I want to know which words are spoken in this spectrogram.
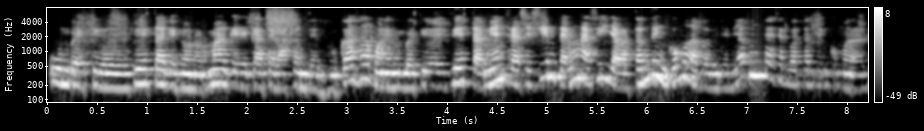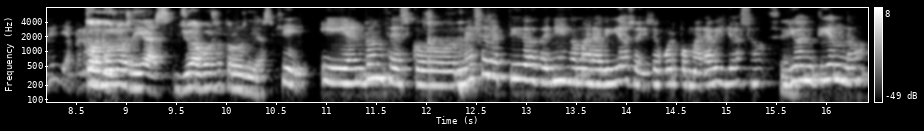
un vestido de fiesta, que es lo normal que, que hace la gente en su casa, poner un vestido de fiesta mientras se sienta en una silla bastante incómoda, porque tenía pinta de ser bastante incómoda la silla. Pero Todos bueno. los días. Yo hago eso todos los días. Sí, y entonces con ese vestido ceñido maravilloso y ese cuerpo maravilloso, Sí. yo entiendo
